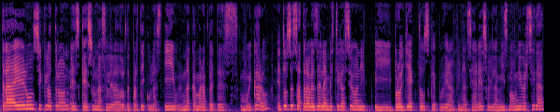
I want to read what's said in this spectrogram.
Traer un ciclotrón es que es un acelerador de partículas y una cámara PET es muy caro. Entonces, a través de la investigación y, y proyectos que pudieran financiar eso y la misma universidad,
